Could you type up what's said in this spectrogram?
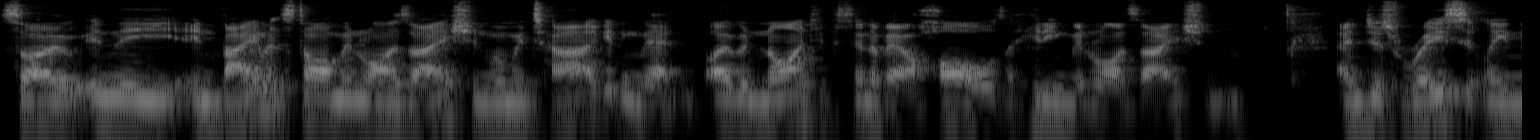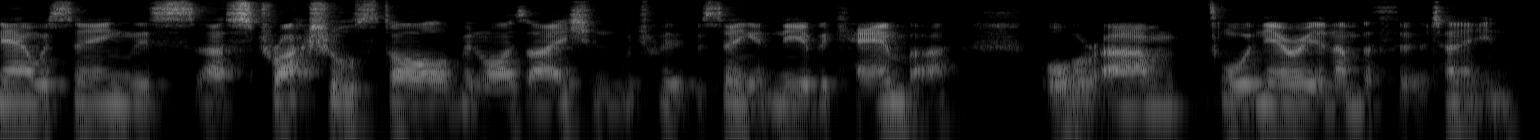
So in the embayment style mineralisation, when we're targeting that, over ninety percent of our holes are hitting mineralisation. And just recently, now we're seeing this uh, structural style mineralisation, which we're seeing at Niambokamba, or um, or in area number 13.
